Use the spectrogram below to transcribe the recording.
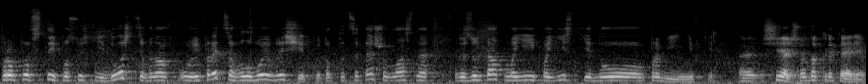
проповсти по сухій дошці, вона увіпреться головою в решітку. Тобто це те, що власне результат моєї поїздки до пробійнівки. Е, Ще щодо критеріїв.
